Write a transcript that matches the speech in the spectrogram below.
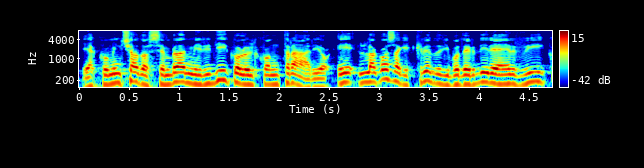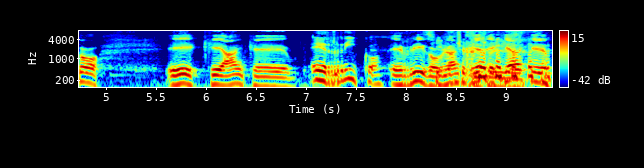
e ha cominciato a sembrarmi ridicolo il contrario. E la cosa che credo di poter dire a Enrico e che anche Enrico. Enrico, Sì, anche, più che anche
